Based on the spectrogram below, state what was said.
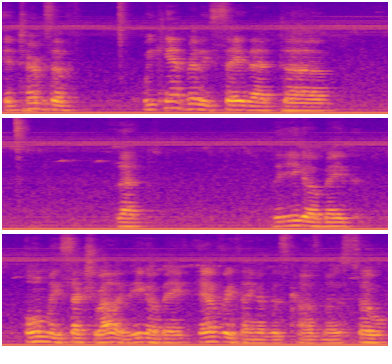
In terms of, we can't really say that uh, that the ego made only sexuality, the ego made everything of this cosmos. So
